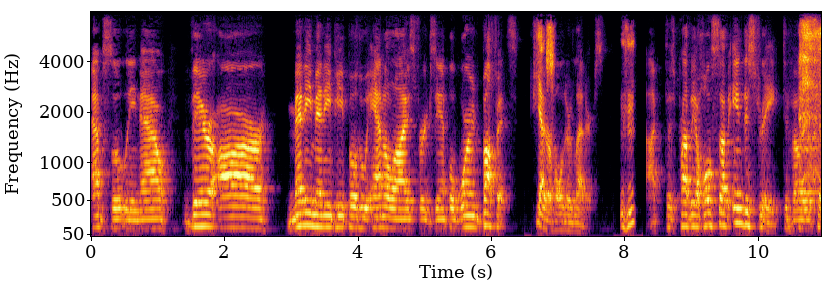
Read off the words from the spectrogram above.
Absolutely. Now, there are many, many people who analyze, for example, Warren Buffett's yes. shareholder letters. Mm-hmm. Uh, there's probably a whole sub industry devoted to,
